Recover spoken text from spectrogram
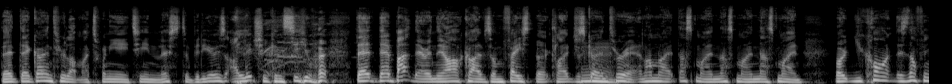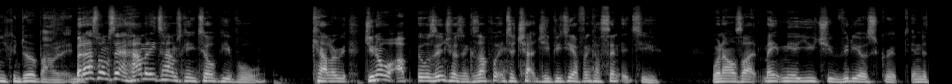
They're, they're going through like my 2018 list of videos. I literally can see where they're, they're back there in the archives on Facebook, like just going hmm. through it. And I'm like, that's mine, that's mine, that's mine. But you can't, there's nothing you can do about it. But that's what I'm saying. How many times can you tell people calorie? Do you know what? I- It was interesting because I put into Chat GPT. I think I sent it to you when I was like, make me a YouTube video script in the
